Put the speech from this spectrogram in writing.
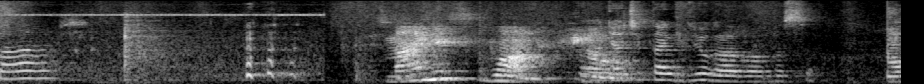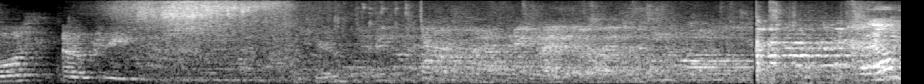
Kuşlar. Minus one. Ya gerçekten gidiyor galiba burası. Doors opening. Bayağı mı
